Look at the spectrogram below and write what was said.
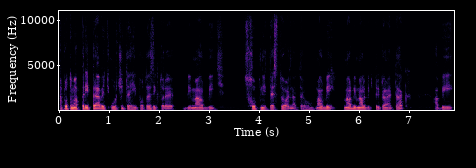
a potom má pripraviť určité hypotézy, ktoré by mal byť schopný testovať na trhu. Mal by, mal by mali byť pripravené tak, aby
